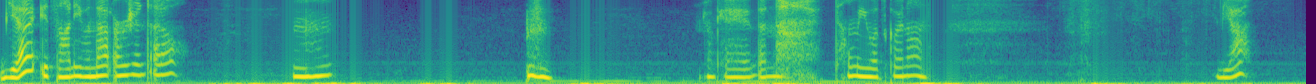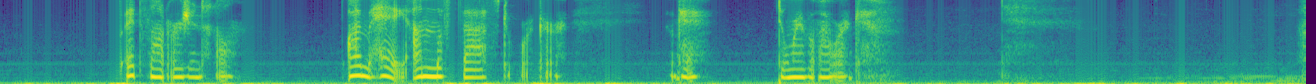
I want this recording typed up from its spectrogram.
Yeah, it's not even that urgent at all. Mhm. okay, then tell me what's going on. Yeah. It's not urgent at all. I'm, hey, I'm a fast worker. Okay? Don't worry about my work.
